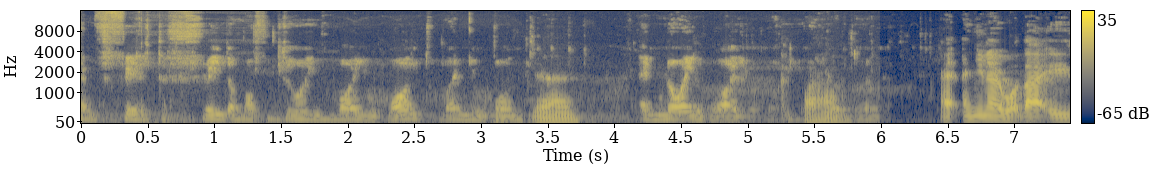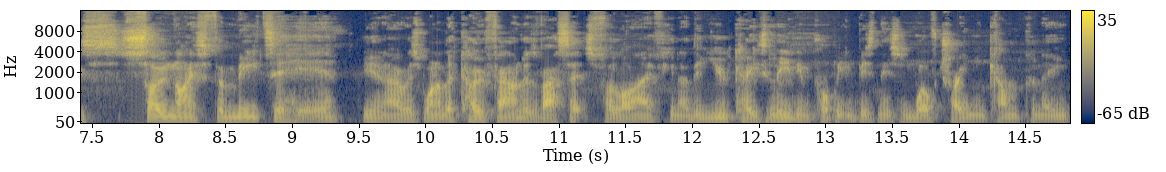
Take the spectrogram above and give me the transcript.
can feel the freedom of doing what you want when you want Yeah. and knowing why you why Wow. you're doing it. And, and you know what? That is so nice for me to hear. You know, as one of the co-founders of Assets for Life, you know, the UK's leading property business and wealth training company,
